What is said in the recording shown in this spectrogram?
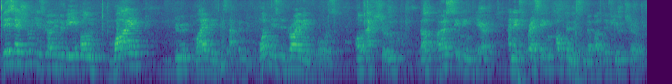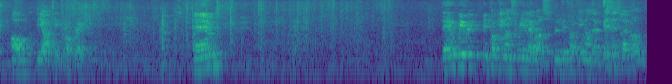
This session is going to be on why do, why did this happen? What is the driving force of actual, about us sitting here and expressing optimism about the future of the Arctic cooperation. Um, there we will be talking on three levels. We'll be talking on the business level,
